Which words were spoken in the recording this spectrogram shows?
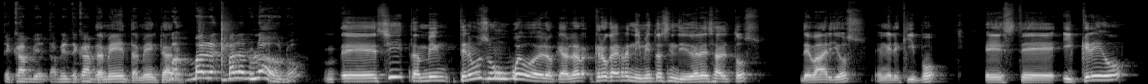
te cambia, también te cambia. también, también, claro. Ma- mal, mal anulado, ¿no? Eh, sí, también. Tenemos un huevo de lo que hablar. Creo que hay rendimientos individuales altos, de varios, en el equipo. Este, y creo,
